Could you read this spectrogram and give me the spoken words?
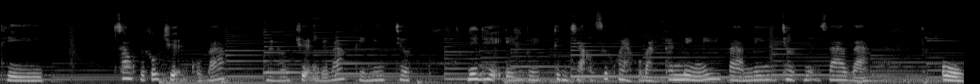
Thì sau cái câu chuyện của bác và nói chuyện với bác thì mình chợt liên hệ đến với tình trạng sức khỏe của bản thân mình ấy và mình chợt nhận ra rằng ồ uh,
